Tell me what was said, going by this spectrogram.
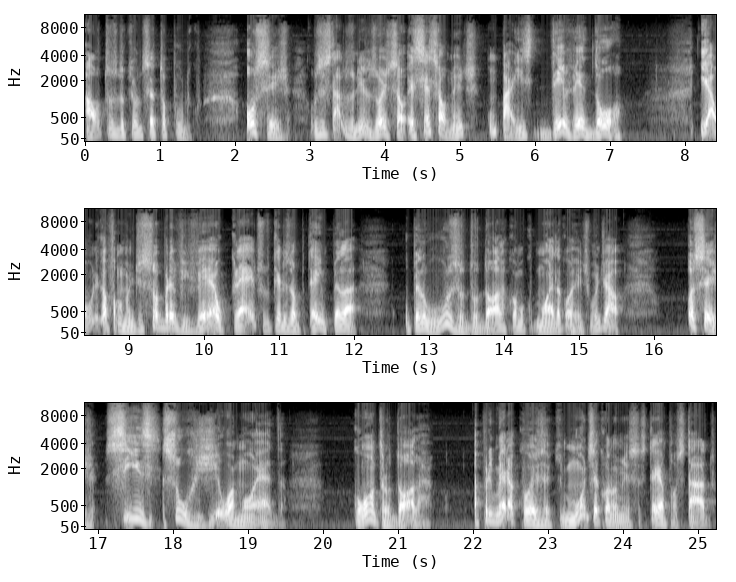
altos do que o do setor público. Ou seja, os Estados Unidos hoje são essencialmente um país devedor. E a única forma de sobreviver é o crédito que eles obtêm pela, pelo uso do dólar como moeda corrente mundial. Ou seja, se surgiu a moeda contra o dólar, a primeira coisa que muitos economistas têm apostado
